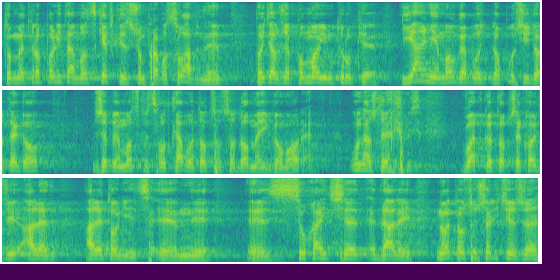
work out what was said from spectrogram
to metropolita moskiewski, zresztą prawosławny, powiedział, że po moim trupie ja nie mogę dopuścić do tego, żeby Moskwę spotkało to, co Sodomę i Gomorę. U nas to jakoś gładko to przechodzi, ale, ale to nic. Słuchajcie dalej. No to słyszeliście, że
